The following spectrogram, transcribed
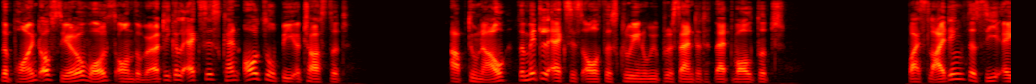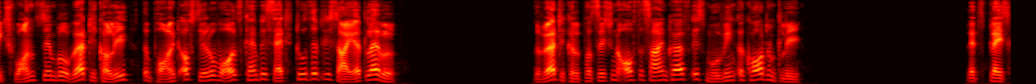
The point of 0V on the vertical axis can also be adjusted. Up to now, the middle axis of the screen represented that voltage. By sliding the CH1 symbol vertically, the point of 0V can be set to the desired level. The vertical position of the sine curve is moving accordingly, Let's place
